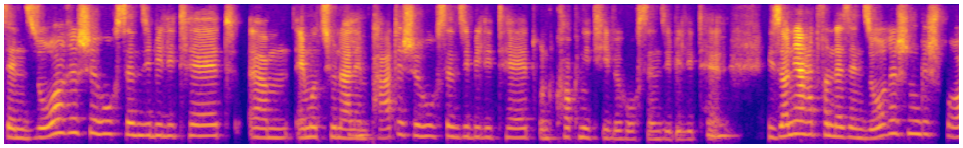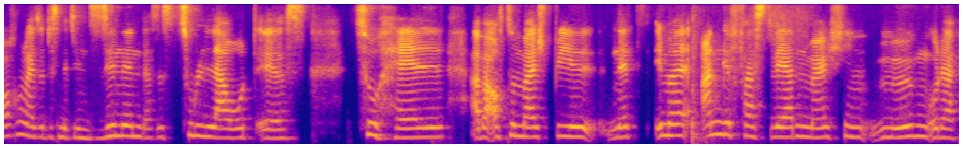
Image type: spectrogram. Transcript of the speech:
sensorische Hochsensibilität, ähm, emotional-empathische mhm. Hochsensibilität und kognitive Hochsensibilität. Mhm. Die Sonja hat von der sensorischen gesprochen, also das mit den Sinnen, dass es zu laut ist, zu hell, aber auch zum Beispiel nicht immer angefasst werden möchten, mögen oder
